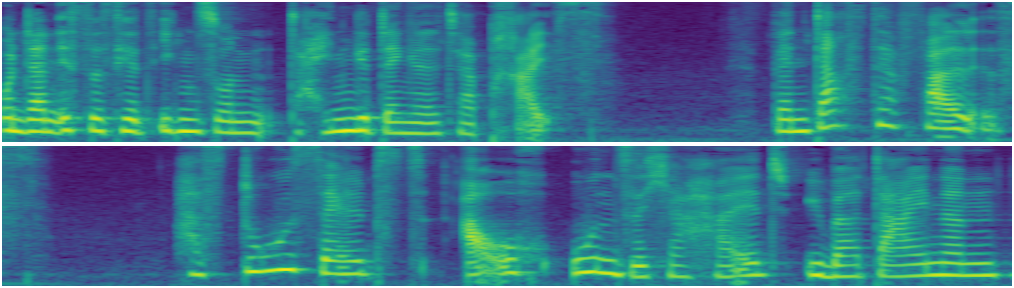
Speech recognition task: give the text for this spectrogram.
Und dann ist das jetzt irgend so ein dahingedengelter Preis. Wenn das der Fall ist, hast du selbst auch Unsicherheit über deinen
